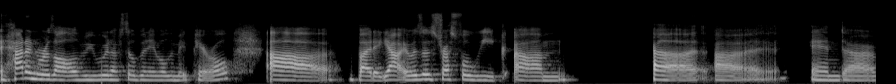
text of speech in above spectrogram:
it hadn't resolved, we would have still been able to make payroll. Uh, but yeah, it was a stressful week. Um, uh, uh, and uh,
